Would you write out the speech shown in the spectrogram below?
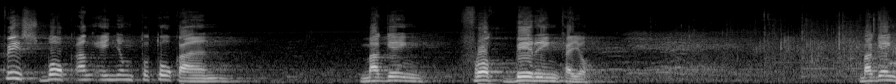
Facebook ang inyong tutukan, maging fruit-bearing kayo. Maging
